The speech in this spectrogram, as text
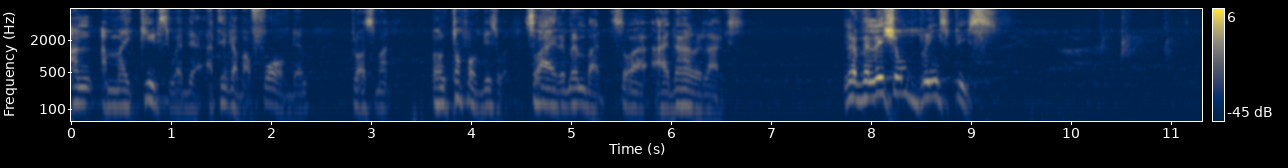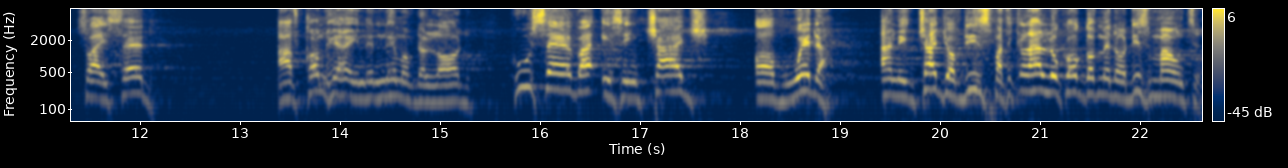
And, and my kids were there. I think about four of them, plus my, on top of this one. So I remembered. So I, I now relax. Revelation brings peace. So I said, I've come here in the name of the Lord. Whosoever is in charge of weather and in charge of this particular local government or this mountain,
